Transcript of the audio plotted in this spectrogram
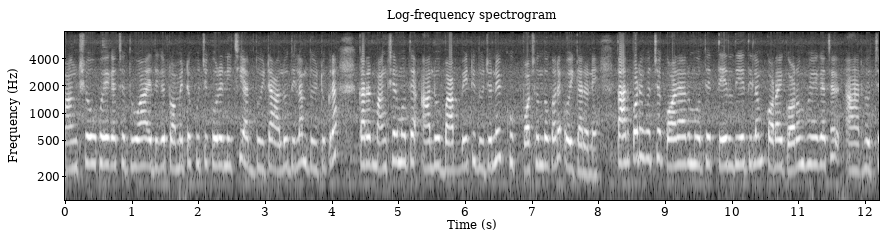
মাংসও হয়ে গেছে ধোয়া, এদিকে টমেটো কুচি করে নিচ্ছি আর দুইটা আলু দিলাম, দুই টুকরা, কারণ মাংসের মধ্যে আলু বাপ বেটি দুজনে খুব পছন্দ করে ওই কারণে। তারপরে হচ্ছে কড়াইয়ের মধ্যে তেল দিয়ে দিলাম, কড়াই গরম হয়ে গেছে, আর হচ্ছে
